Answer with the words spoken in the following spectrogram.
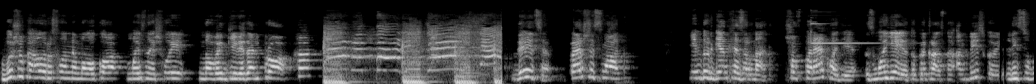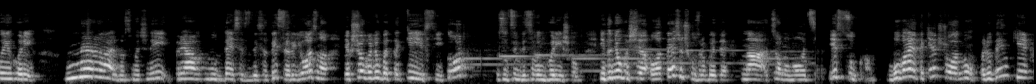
Ви шукали рослинне молоко, ми знайшли новинки від Альпро. Ха! Дивіться, перший смак. Індульгент хезернат, що в перекладі з моєю то прекрасною англійською лісовий горіх. Нереально смачний, прям ну 10 з 10, серйозно. Якщо ви любите київський торт з цим лісовим горішком, і до нього ще латешечку зробити на цьому молоці із цукром. Буває таке, що ну людинки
